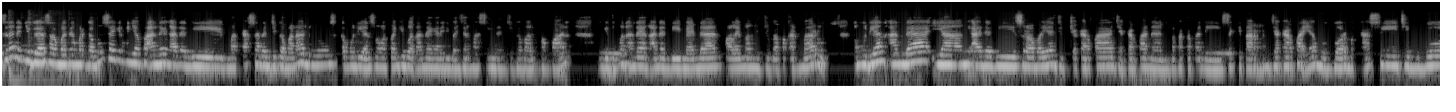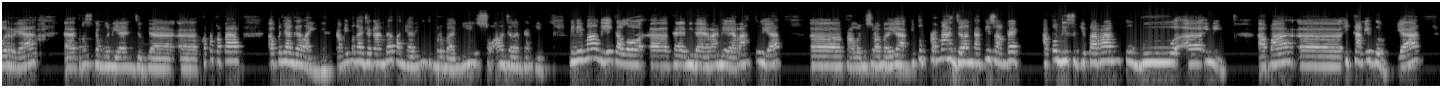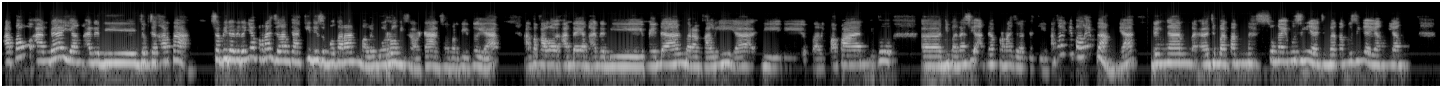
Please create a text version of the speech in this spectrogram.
Presiden dan juga sahabat yang bergabung, saya ingin menyapa Anda yang ada di Makassar dan juga Manado. Kemudian selamat pagi buat Anda yang ada di Banjarmasin dan juga Balikpapan. Begitupun Anda yang ada di Medan, Palembang, dan juga Pekanbaru. Kemudian Anda yang ada di Surabaya, Yogyakarta, Jakarta, dan kota-kota di sekitar Jakarta ya, Bogor, Bekasi, Cibubur ya. Eh, terus kemudian juga eh, kota-kota penyangga lainnya. Kami mengajak Anda pagi hari ini untuk berbagi soal jalan kaki. Minimal nih kalau uh, kayak di daerah-daerah tuh ya, uh, kalau di Surabaya itu pernah jalan kaki sampai atau di sekitaran tubuh uh, ini apa uh, ikan itu ya atau anda yang ada di Yogyakarta setidak-tidaknya pernah jalan kaki di seputaran Malioboro misalkan seperti itu ya atau kalau anda yang ada di Medan barangkali ya di, di Balikpapan itu uh, di mana sih anda pernah jalan kaki? Atau di Palembang ya dengan uh, jembatan Sungai Musinga jembatan Musinga yang yang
